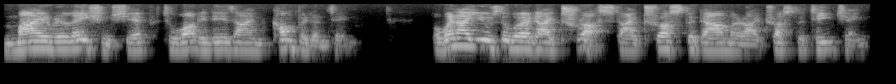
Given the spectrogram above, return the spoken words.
my relationship to what it is I'm confident in. But when I use the word I trust, I trust the Dharma, I trust the teaching,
